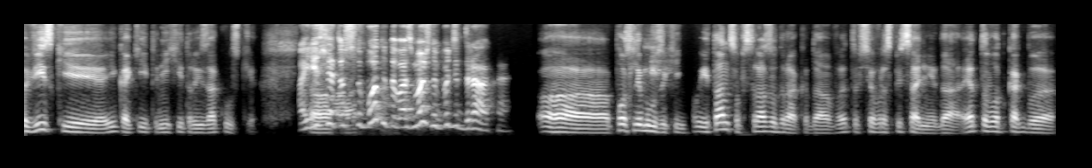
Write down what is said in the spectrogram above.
виски и какие-то нехитрые закуски. А если а, это суббота, то, возможно, будет драка. А, после музыки и танцев сразу драка, да. Это все в расписании, да. Это вот как бы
